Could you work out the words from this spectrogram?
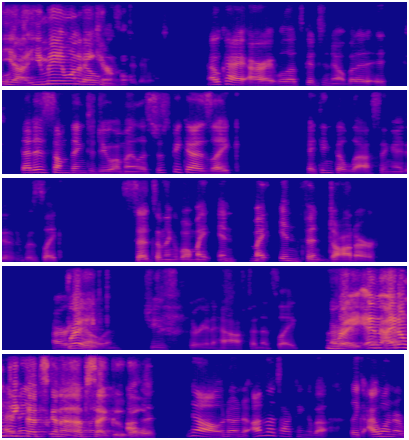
Yeah, you may want to so be careful. Okay, all right. Well, that's good to know. But it, it, that is something to do on my list, just because, like, I think the last thing I did was like said something about my in my infant daughter, Right. and she's three and a half, and it's like right. right and I don't I think that's going to upset Google. Other, no, no, no. I'm not talking about like I want to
